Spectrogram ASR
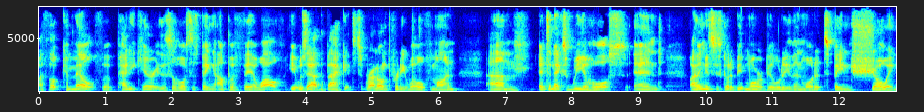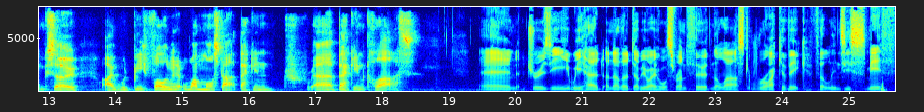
I thought Camel for Paddy Carey. This is a horse that's been up a fair while. It was out the back. It's run on pretty well for mine. Um, it's an ex Weir horse, and I think it's just got a bit more ability than what it's been showing. So I would be following it one more start back in uh, back in class. And Druzy, we had another WA horse run third in the last, Reykjavik for Lindsay Smith,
